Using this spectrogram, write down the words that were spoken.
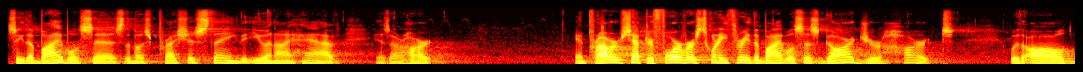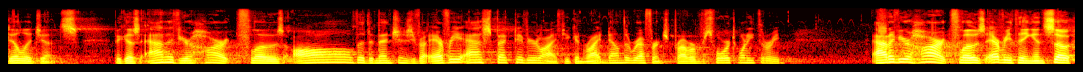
See, the Bible says the most precious thing that you and I have is our heart. In Proverbs chapter 4 verse 23, the Bible says, "Guard your heart with all diligence." Because out of your heart flows all the dimensions of every aspect of your life. You can write down the reference, Proverbs 4:23. Out of your heart flows everything. And so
